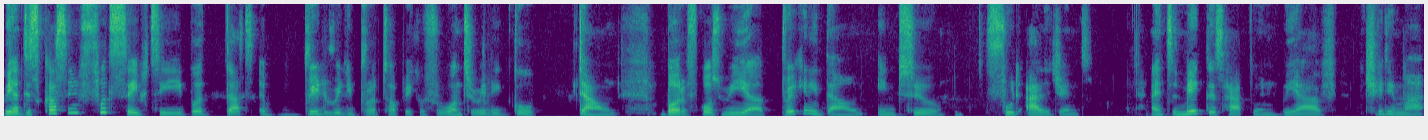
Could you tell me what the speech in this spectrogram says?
We are discussing food safety, but that's a really, really broad topic if we want to really go down. But of course, we are breaking it down into food allergens. And to make this happen, we have Chidinma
